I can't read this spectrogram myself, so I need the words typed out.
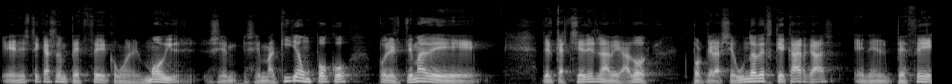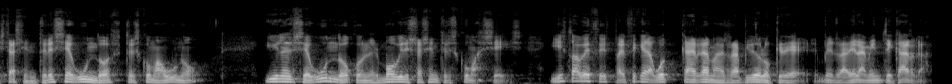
en este caso en PC como en el móvil, se, maquilla un poco por el tema de, del caché del navegador. Porque la segunda vez que cargas, en el PC estás en 3 segundos, 3,1, y en el segundo, con el móvil, estás en 3,6. Y esto a veces parece que la web carga más rápido de lo que verdaderamente carga.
